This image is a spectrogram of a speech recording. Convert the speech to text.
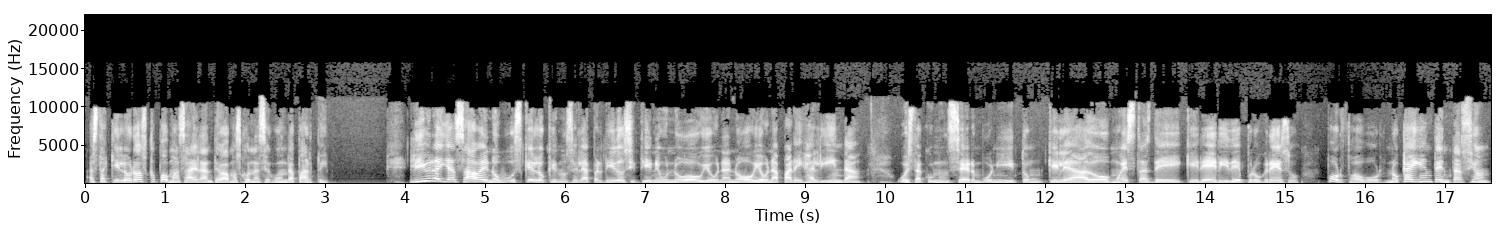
Hasta aquí el horóscopo, más adelante vamos con la segunda parte. Libra ya sabe, no busque lo que no se le ha perdido si tiene un novio, una novia, una pareja linda o está con un ser bonito que le ha dado muestras de querer y de progreso. Por favor, no caiga en tentación.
